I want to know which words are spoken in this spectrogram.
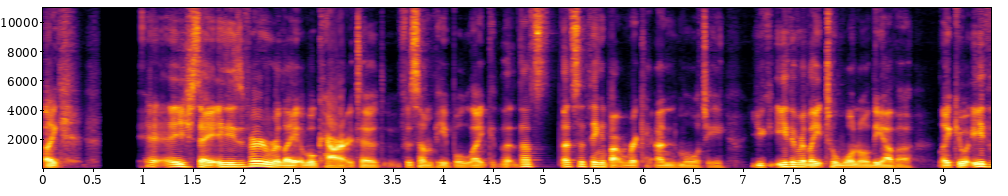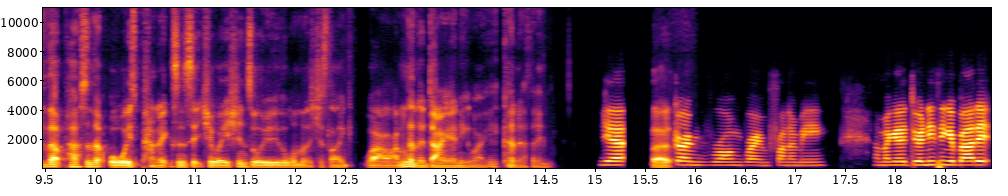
like as you say, he's a very relatable character for some people. Like th- that's that's the thing about Rick and Morty. You either relate to one or the other. Like you're either that person that always panics in situations, or you're the one that's just like, "Wow, I'm gonna die anyway," kind of thing. Yeah, But it's going wrong right in front of me. Am I gonna do anything about it?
